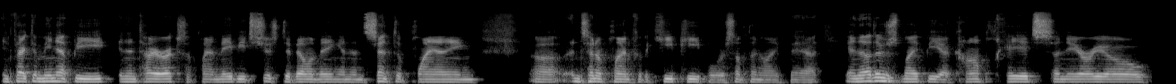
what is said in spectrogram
In fact, it may not be an entire exit plan. Maybe it's just developing an incentive planning, uh, incentive plan for the key people or something like that. And others might be a complicated scenario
